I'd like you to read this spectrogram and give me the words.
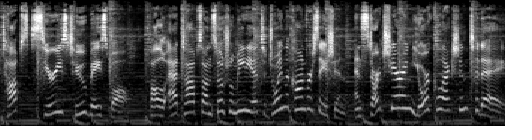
Topps Series 2 Baseball. Follow at Topps on social media to join the conversation and start sharing your collection today.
